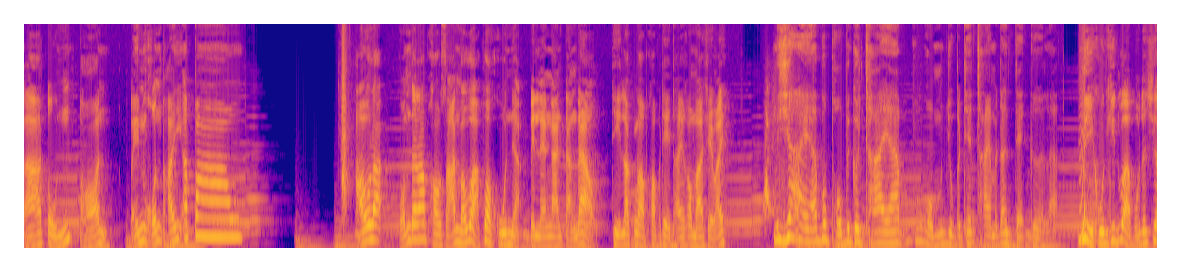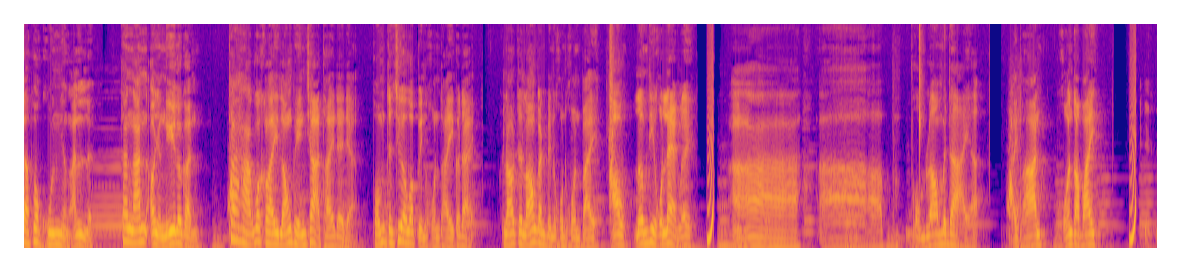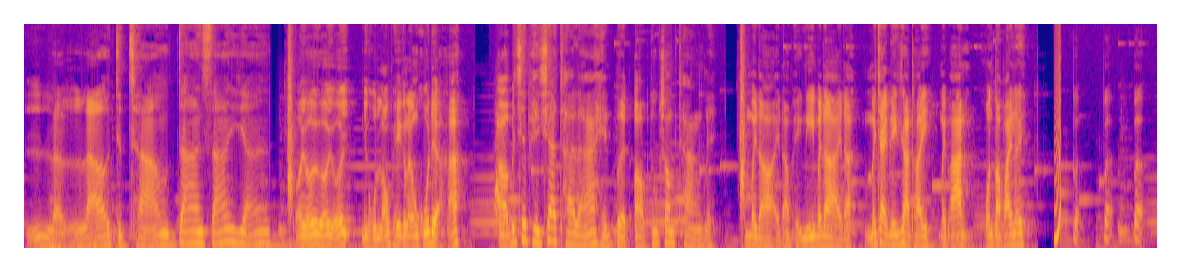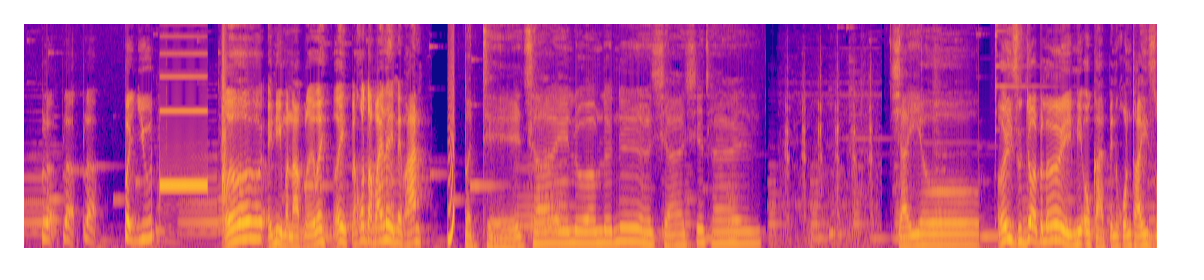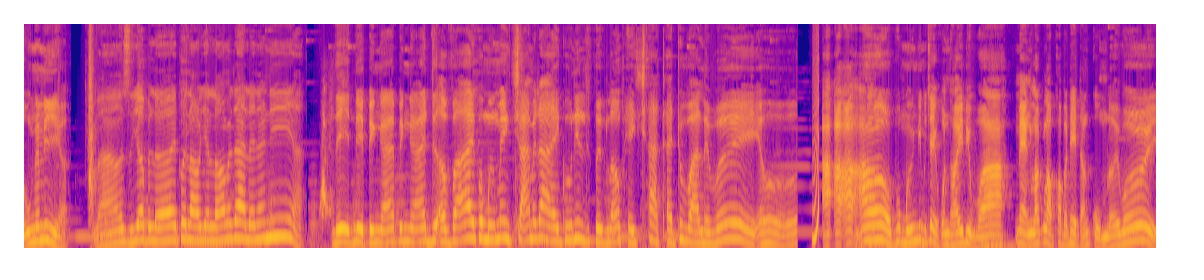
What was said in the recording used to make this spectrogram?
ตาตุนตอนเป็นคนไทยอะเปล่า เอาละผมได้รับข่าวสารมาว่าพวกคุณเนี่ยเป็นแรงงานต่างด้าว ที่ลักลอบเข้าประเทศไทยเข้ามาใช่ไหมไม่ใช่ครับพวกผมเป็นคนไทยครับพวกผมอยู่ประเทศไทยมาตั้งแต่เกิดแล้ว นี่คุณคิดว่าผมจะเชื่อพวกคุณอย่างนั้นเหรอถ้างั้นเอาอย่างนี้แล้วกัน ถ้าหากว่าใครร้องเพลงชาติไทยได้เนี่ย ผมจะเชื่อว่าเป็นคนไทยก็ได้ เราจะร้องกันเป็นคนๆไป เอาเริ่มที่คนแรกเลย อ่า ผมร้องไม่ได้อะไปพาน คนต่อไปแล้วเราจะทำด้านสายยันเฮ้ยเฮ้ยเฮ้ยเฮ้ยนี่คุณร้องเพลงอะไรของคุณเนี่ยฮะเออไม่ใช่เพลงชาติไทยเหรอฮะ เห็นเปิดออกทุกช่องทางเลย ไม่ได้นะ เพลงนี้ไม่ได้นะ ไม่ใช่เพลงชาติไทย ไม่พาน คนต่อไปเลยปะปะปะปะปะปะประยุทธ์เอ้ยไอ้นี่มันหนักเลยเว้ย เฮ้ยไปคนต่อไปเลยไม่พาน ประเทศไทยรวมเลือดเนื้อชาติเชื้อไทยชัยโย เฮ้ย สุดยอดไปเลย มีโอกาสเป็นคนไทยสูงนะเนี่ย ว้าว สุดยอดไปเลยพวกเราอยังร้อไม่ได้เลยนะเนี่ยนี่นี่เป็นไงเป็นไงเดูเอาไว้พวกมึงแม่งใช้ไม่ได้ กูนี่ฝึกร้องเพลงชาติไทยทุกวันเลยเว้ย โอ้โหอ้าวอ้าวอ้าวพวกมึงนี่ไม่ใช่คนไทยดิวะแม่งลักลอบเข้าประเทศทั้งกลุ่มเลยเว้ย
